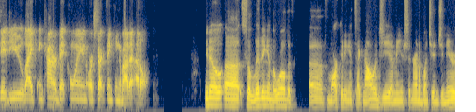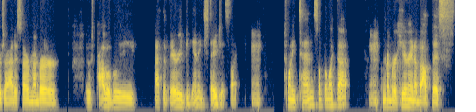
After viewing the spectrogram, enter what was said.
did you like encounter Bitcoin or start thinking about it at all? You know, uh, so living in the world of, of marketing and technology, I mean, you're sitting around a bunch of engineers, right? I just I remember it was probably at the very beginning stages, like mm-hmm. 2010, something like that. Mm-hmm. I remember hearing about this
